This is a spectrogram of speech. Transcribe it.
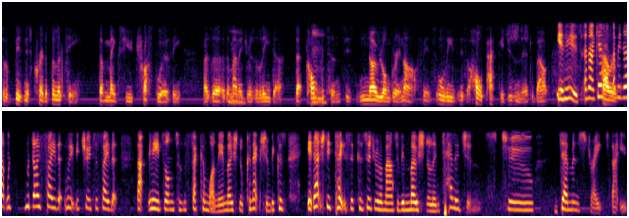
sort of business credibility that makes you trustworthy as a as a mm. manager, as a leader. That mm. competence mm. is no longer enough. It's all these. It's a whole package, isn't it? About it is, and I guess I mean that would would I say that would it be true to say that that leads on to the second one, the emotional connection, because it actually takes a considerable amount of emotional intelligence to demonstrate that you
